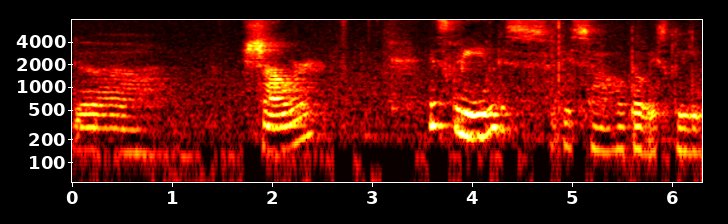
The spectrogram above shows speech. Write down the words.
the shower it's clean. This this hotel is clean.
